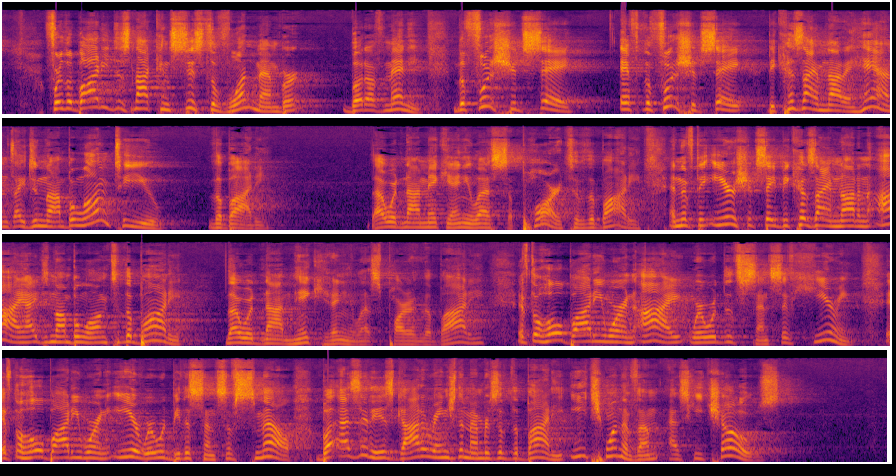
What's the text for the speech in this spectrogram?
For the body does not consist of one member, but of many. The foot should say, if the foot should say, Because I am not a hand, I do not belong to you, the body. That would not make you any less a part of the body. And if the ear should say, Because I am not an eye, I do not belong to the body. That would not make it any less part of the body. If the whole body were an eye, where would the sense of hearing? If the whole body were an ear, where would be the sense of smell? But as it is, God arranged the members of the body, each one of them as He chose.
